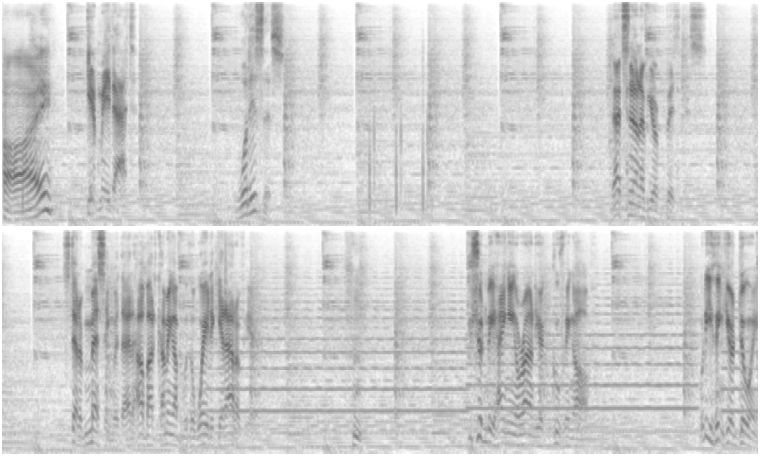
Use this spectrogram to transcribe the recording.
Hi. Give me that. What is this? That's none of your business. Instead of messing with that, how about coming up with a way to get out of here? Hmm. You shouldn't be hanging around here goofing off. What do you think you're doing?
